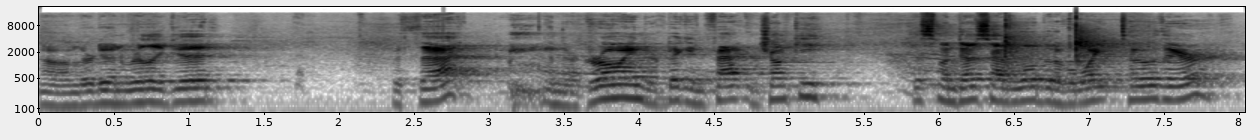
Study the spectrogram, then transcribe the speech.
Um, they're doing really good with that and they're growing. They're big and fat and chunky. This one does have a little bit of a white toe there.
